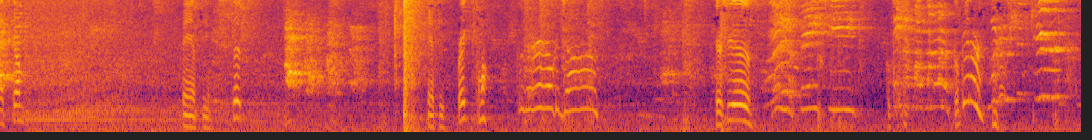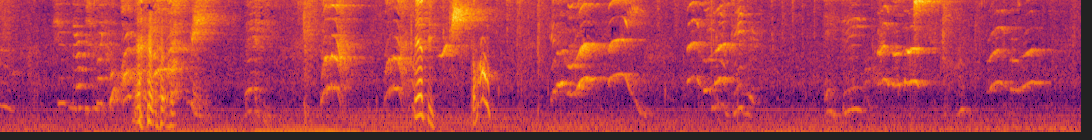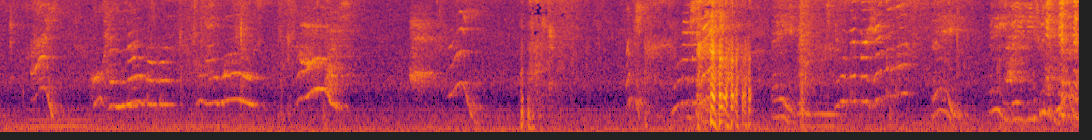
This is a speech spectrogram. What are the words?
Fancy, come. Fancy, sit. Fancy, break. Come on. Good girl. Good job. Here she is. Fancy. Go get her. Go get her. Mama, she's scared. She's nervous. She's like, who opened the door left me? Fancy. Mama. Mama. Fancy, come on. Come on, mama. Hi. Hi, mama. bigger. Hey, Dave. hey, baby. You remember him, Mama? Hey, hey, baby.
